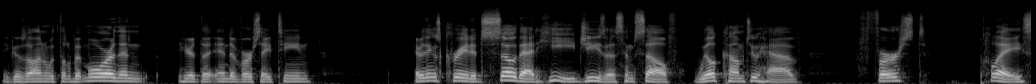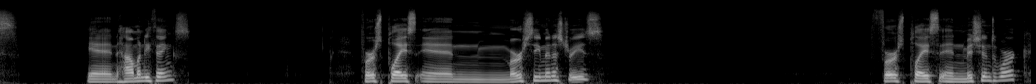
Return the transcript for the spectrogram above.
He goes on with a little bit more, and then here at the end of verse 18, everything is created so that he, Jesus himself, will come to have first place in how many things? First place in mercy ministries, first place in missions work,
